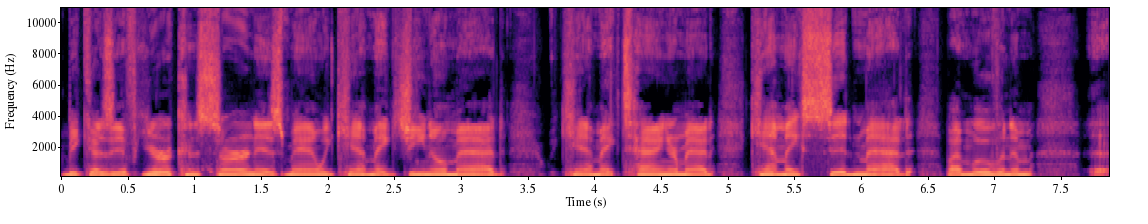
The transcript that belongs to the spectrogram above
Because if your concern is, man, we can't make Gino mad, we can't make Tanger mad, can't make Sid mad by moving him uh,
